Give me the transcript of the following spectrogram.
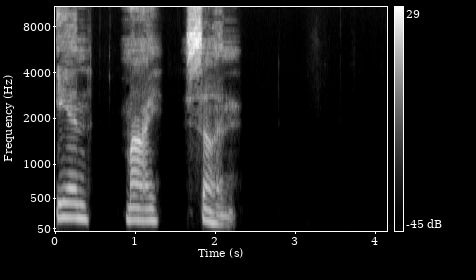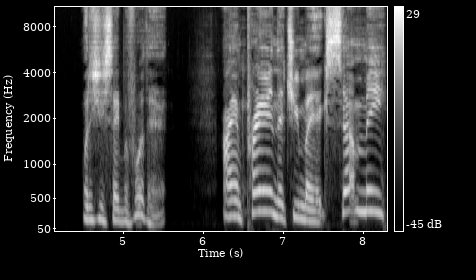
in my son. What did she say before that? I am praying that you may accept me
